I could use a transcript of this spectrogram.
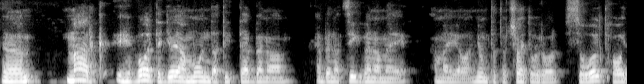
Uh, Márk, volt egy olyan mondat itt ebben a, ebben a cikkben, amely amely a nyomtatott sajtóról szólt, hogy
